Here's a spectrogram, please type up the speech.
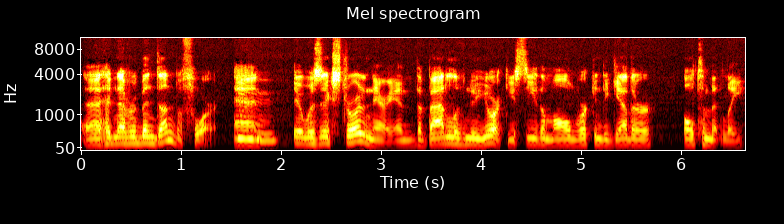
That had never been done before, and Mhm. it was extraordinary. And the Battle of New York, you see them all working together ultimately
